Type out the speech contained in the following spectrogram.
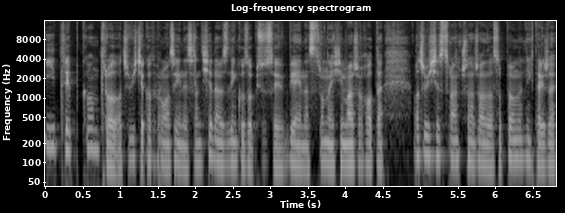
i tryb control. Oczywiście kod promocyjny SAN7 z linku z opisu sobie wbijaj na stronę, jeśli masz ochotę. Oczywiście strona przeznaczona dla osób pełnoletnich, także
